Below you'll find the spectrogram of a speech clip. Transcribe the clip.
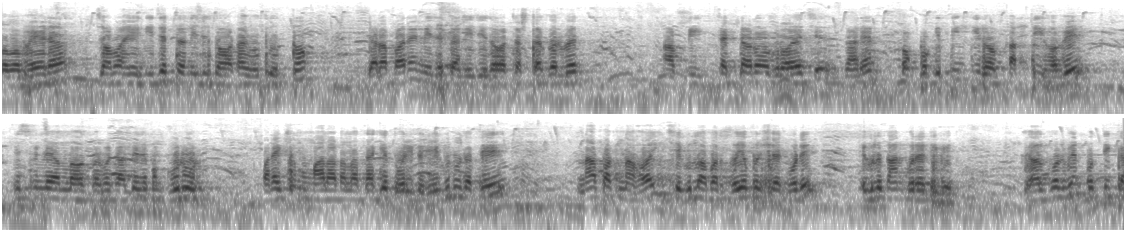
বাবা ভাইয়েরা, জবাহে নিজেরটা নিজে দেওয়াটা অতি উত্তম। যারা পারেন, নিজেরটা নিজে দেওয়ার চেষ্টা করবেন। আপনি চারটা রোগ রয়েছে, জানেন, কমপক্ষে তিনটি রোগ কাটতেই হবে। বিসমিল্লাহ, আল্লাহ কাটবেন এবং গরুর অনেক সময় মালা টালা থাকে তৈরি তৈরি এগুলো যাতে না পাক না হয়, সেগুলো আবার ধুয়ে পরিষ্কার করে এগুলো দান করে দিবেন। খেয়াল করবেন, প্রত্যেকটা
